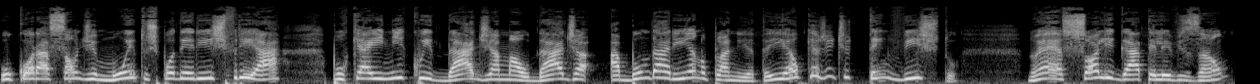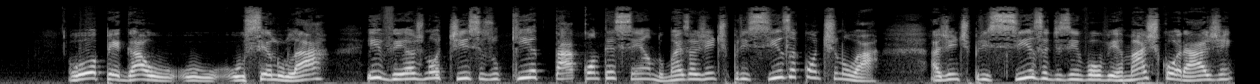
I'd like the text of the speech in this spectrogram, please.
o coração de muitos poderia esfriar, porque a iniquidade a maldade abundaria no planeta. E é o que a gente tem visto. Não é? é só ligar a televisão ou pegar o, o, o celular e ver as notícias, o que está acontecendo. Mas a gente precisa continuar a gente precisa desenvolver mais coragem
